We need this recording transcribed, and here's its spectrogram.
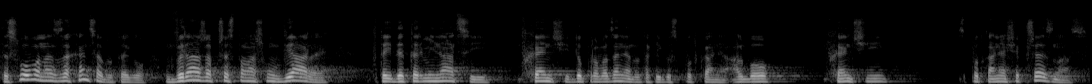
Te słowo nas zachęca do tego, wyraża przez to naszą wiarę w tej determinacji, w chęci doprowadzenia do takiego spotkania, albo w chęci spotkania się przez nas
